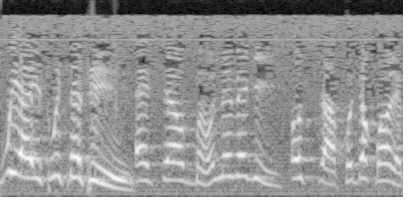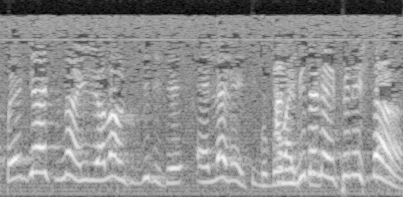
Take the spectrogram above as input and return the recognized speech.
We are his witnesses. ẹsẹ̀ ọgbọ̀n ó lé méjì ó ṣe àkójọpọ̀ rẹ̀ pé Jésù náà ilé Ọlọ́run ti jí dìde ẹlẹ́rìí tí gbogbo wa And immediately he finished that.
